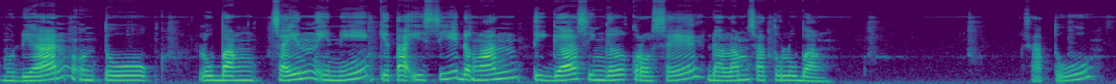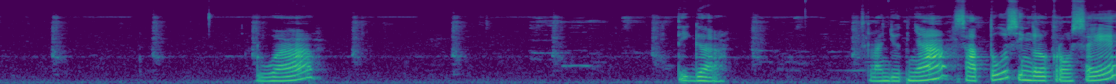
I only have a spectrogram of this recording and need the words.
kemudian untuk lubang chain ini kita isi dengan tiga single crochet dalam satu lubang. Satu dua tiga. Selanjutnya satu single crochet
